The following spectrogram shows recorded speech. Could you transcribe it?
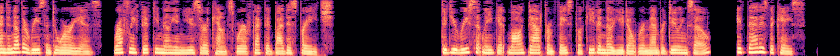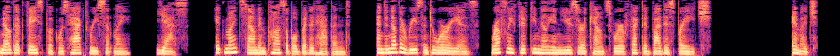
And another reason to worry is roughly 50 million user accounts were affected by this breach. Did you recently get logged out from Facebook even though you don't remember doing so? If that is the case, know that Facebook was hacked recently. Yes. It might sound impossible, but it happened. And another reason to worry is roughly 50 million user accounts were affected by this breach. Image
